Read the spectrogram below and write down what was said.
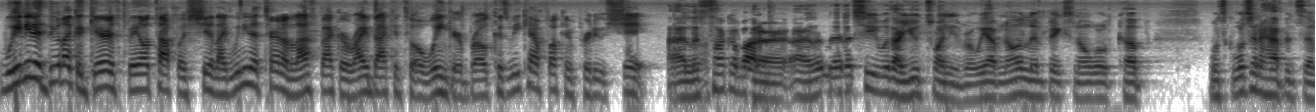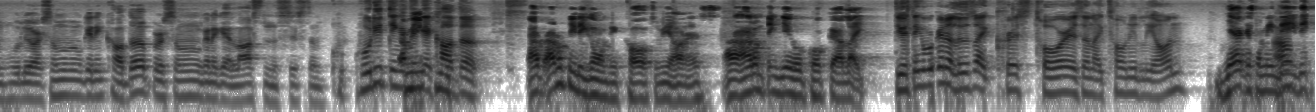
we need to do like a Gareth Bale type of shit. Like we need to turn a left back or right back into a winger, bro, because we can't fucking produce shit. All right, let's talk about our. All right, let, us see with our U twenties, bro. We have no Olympics, no World Cup. What's what's gonna happen to them, Julio? Are some of them getting called up, or some of them gonna get lost in the system? Who do you think I are gonna mean- get called up? I, I don't think they're going to get called, to be honest. I, I don't think Diego Cocca, like, Do you think we're gonna lose like Chris Torres and like Tony Leon? Yeah, because I mean they, they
